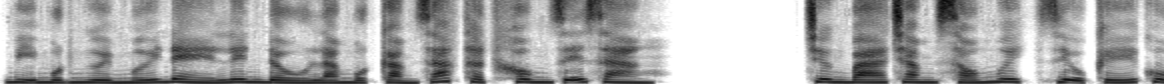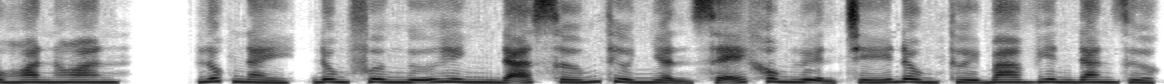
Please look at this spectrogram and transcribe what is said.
bị một người mới đè lên đầu là một cảm giác thật không dễ dàng chương 360, diệu kế của hoan hoan. Lúc này, Đông Phương Ngữ Hình đã sớm thừa nhận sẽ không luyện chế đồng thời ba viên đan dược.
